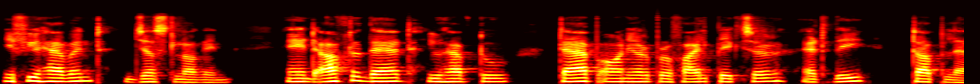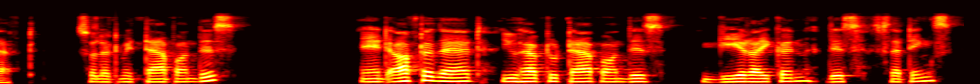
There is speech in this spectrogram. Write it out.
If you haven't, just log in. And after that you have to tap on your profile picture at the top left. So let me tap on this. And after that, you have to tap on this gear icon, this settings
